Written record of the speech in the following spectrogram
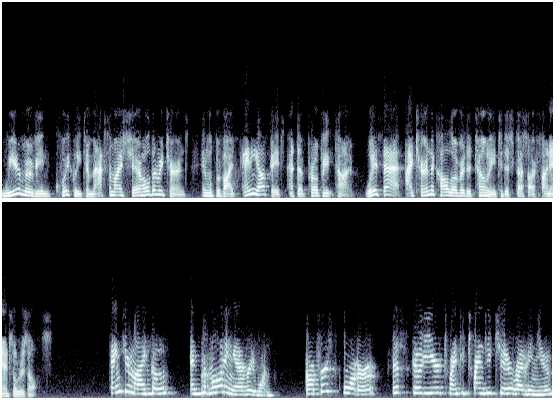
We are moving quickly to maximize shareholder returns and will provide any updates at the appropriate time. With that, I turn the call over to Toni to discuss our financial results. Thank you, Michael, and good morning, everyone. Our first quarter fiscal year 2022 revenue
